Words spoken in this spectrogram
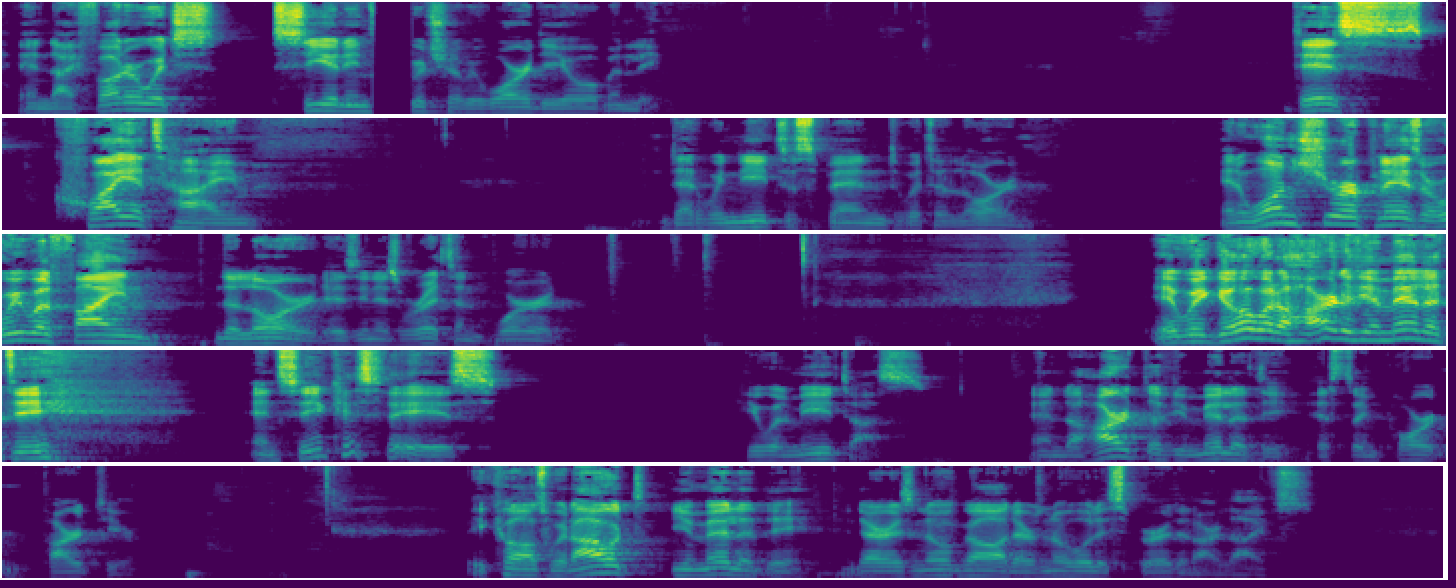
and thy Father which seeth in secret shall reward thee openly. This quiet time that we need to spend with the Lord. And one sure place where we will find the Lord is in His written word. If we go with a heart of humility and seek His face, He will meet us. And the heart of humility is the important part here. Because without humility, there is no God, there is no Holy Spirit in our lives.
